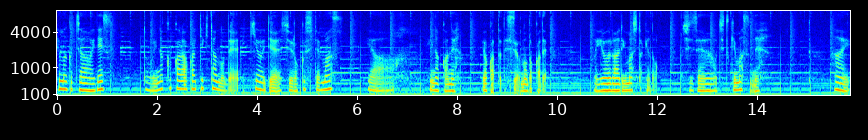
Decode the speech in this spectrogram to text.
山口葵です。田舎から帰ってきたので勢いで収録してます。いやー田舎ね良かったですよのどかで。いろいろありましたけど自然落ち着きますね。はい。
